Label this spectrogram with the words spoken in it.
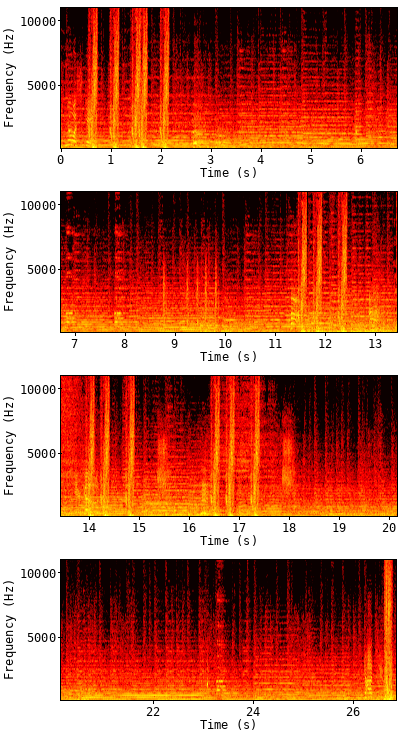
There's no escape! Got you!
